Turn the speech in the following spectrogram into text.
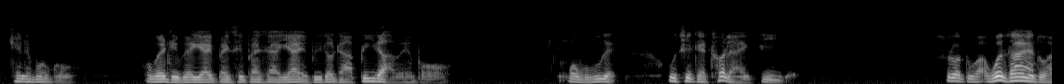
တချင်းတပုတ်ကိုဟိုဘက်ဒီဘက်ရိုက်ပဲစိပတ်စာရိုက်ပြီးတော့ဒါပြီးတာပဲပေါ့မဟုတ်ဘူးတဲ့ဥချစ်တဲ့ထွက်လာရင်ကြီးတယ် ဆိုတော့သူကအဝတ်စားရင်သူက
